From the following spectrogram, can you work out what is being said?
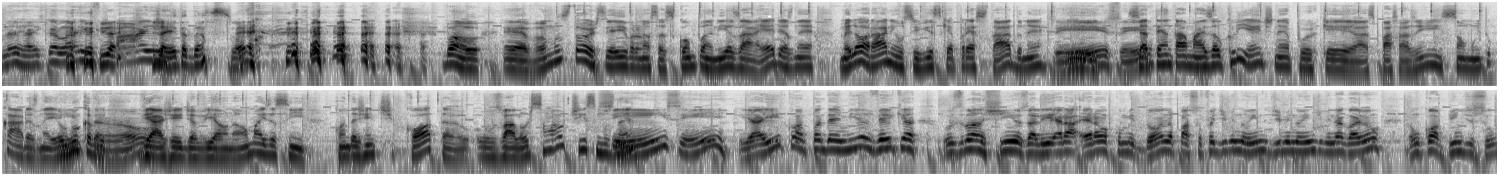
né? Já entra lá e já, já entra dançando. É. Bom, é, vamos torcer aí para nossas companhias aéreas, né? Melhorarem o serviço que é prestado, né? Sim, e sim. Se atentar mais ao cliente, né? Porque as passagens são muito caras, né? Eu então... nunca viajei de avião, não, mas assim, quando a gente cota, os valores são altíssimos, sim, né? Sim, sim. E aí, com a pandemia, veio que a, os lanchinhos ali, era, era uma comidona, passou, foi diminuindo, diminuindo, diminuindo. Agora é um, é um copinho de suco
